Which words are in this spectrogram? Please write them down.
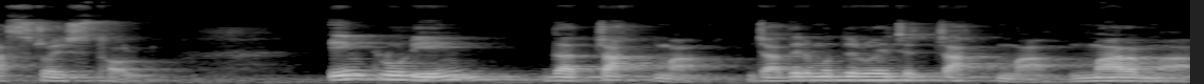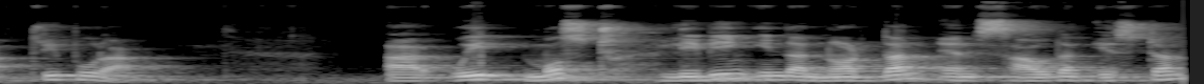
আশ্রয়স্থল। ইনক্লুডিং দ্য চাকমা, যাদের মধ্যে রয়েছে চাকমা, মারমা, ত্রিপুরা। আর with most living in the northern and southern eastern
